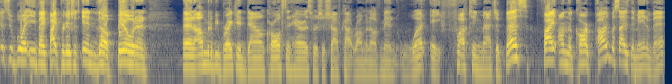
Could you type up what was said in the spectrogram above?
it's your boy eBay Fight Predictions in the building. And I'm going to be breaking down Carlston Harris versus Shavkat Ramonov. Man, what a fucking matchup. Best fight on the card, probably besides the main event.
